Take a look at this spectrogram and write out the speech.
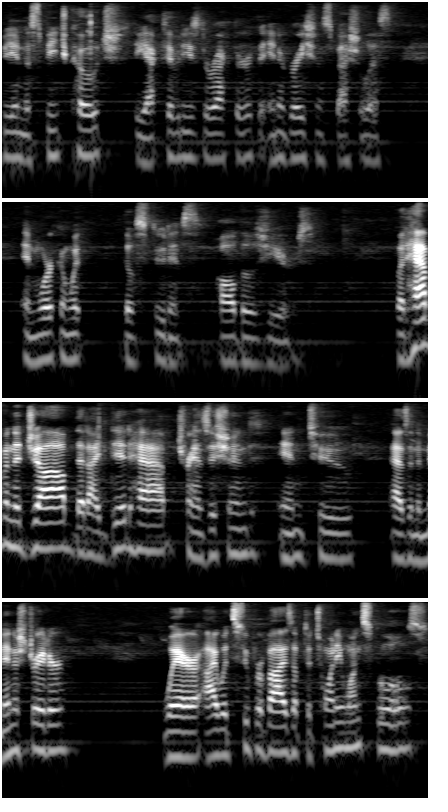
being the speech coach, the activities director, the integration specialist, and working with those students all those years. But having the job that I did have transitioned into as an administrator, where I would supervise up to 21 schools.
